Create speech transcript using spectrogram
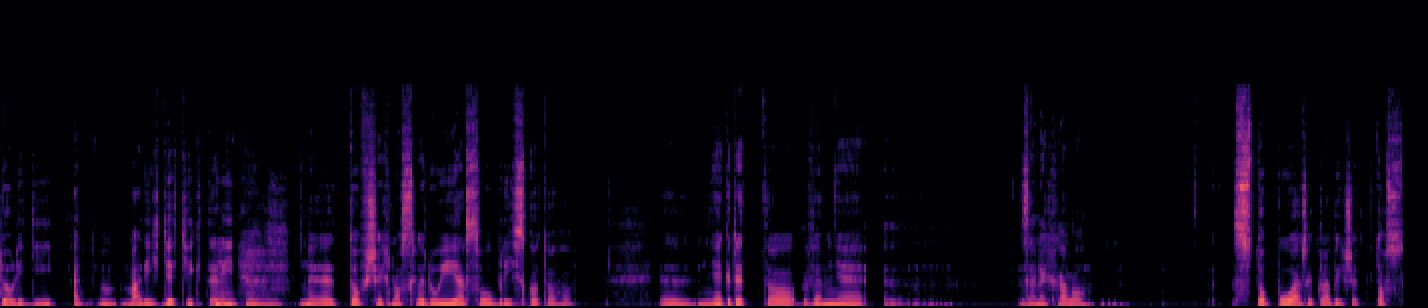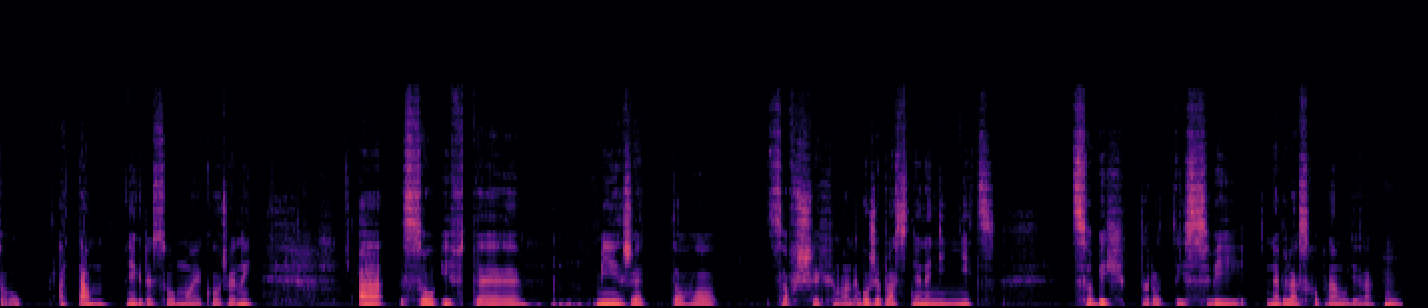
do lidí a malých dětí, který mm-hmm. e, to všechno sledují a jsou blízko toho. E, někde to ve mně e, zanechalo stopu a řekla bych, že to jsou a tam někde jsou moje kořeny a jsou i v té míře toho, co všechno, nebo že vlastně není nic, co bych pro ty svý nebyla schopna udělat. Hmm.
